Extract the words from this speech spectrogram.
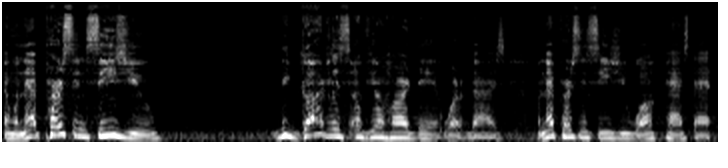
And when that person sees you, regardless of your hard day at work, guys, when that person sees you walk past that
